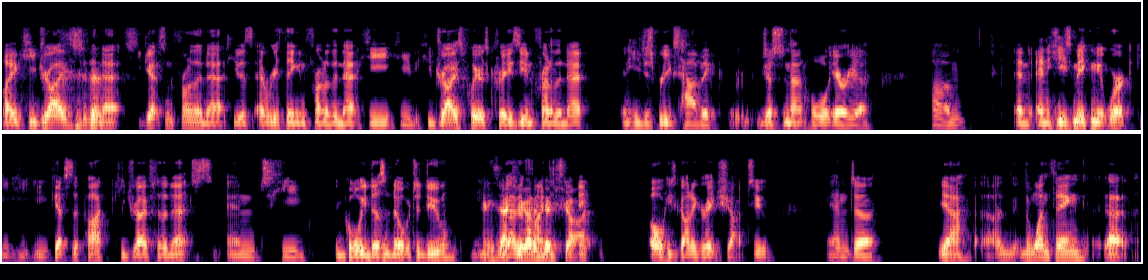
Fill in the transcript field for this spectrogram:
Like he drives to the net, he gets in front of the net, he does everything in front of the net. He he he drives players crazy in front of the net, and he just wreaks havoc just in that whole area. Um, and and he's making it work. He, he gets the puck, he drives to the net, and he goalie doesn't know what to do. And he's actually got a good shot. Oh, he's got a great shot too. And uh, yeah, uh, the one thing that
